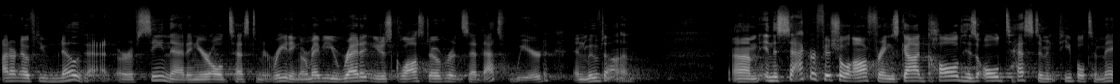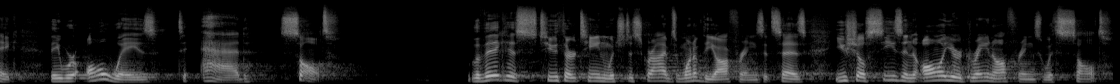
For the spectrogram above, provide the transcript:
I don't know if you know that or have seen that in your Old Testament reading, or maybe you read it and you just glossed over it and said, that's weird, and moved on. Um, in the sacrificial offerings God called his Old Testament people to make, they were always to add salt. Leviticus 2:13 which describes one of the offerings it says you shall season all your grain offerings with salt.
